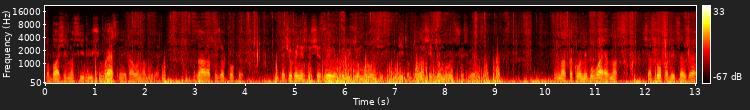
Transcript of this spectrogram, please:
побачимо на слідуючу весну, яка вона буде. Зараз вже поки. Якщо, звісно, ще зливи прийдуть в цьому році літом, то вона ще в цьому році щось виросте. У нас такого не буває, у нас зараз опади це вже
